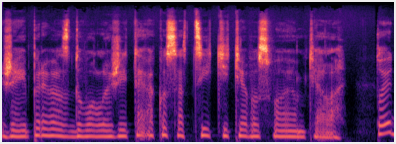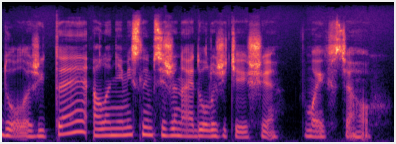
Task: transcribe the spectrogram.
že je pre vás dôležité, ako sa cítite vo svojom tele. To je dôležité, ale nemyslím si, že najdôležitejšie v mojich vzťahoch.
